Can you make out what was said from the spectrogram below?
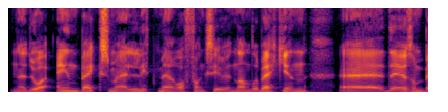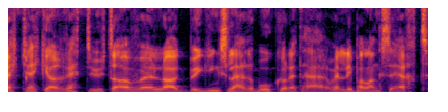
Du har én back som er litt mer offensiv enn den andre bekken. Eh, det er jo som backrekker rett ut av lagbyggingslæreboka, dette her. Veldig balansert.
